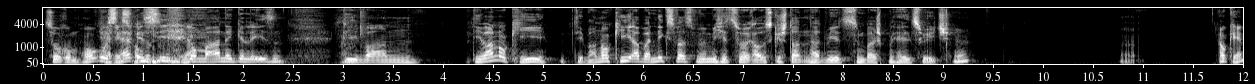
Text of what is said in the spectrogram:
so rum Horus Harris Horus, Heresy ja. Romane gelesen. Die waren die waren okay. Die waren okay, aber nichts, was für mich jetzt so herausgestanden hat, wie jetzt zum Beispiel Hell's Reach. Ja? Okay.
